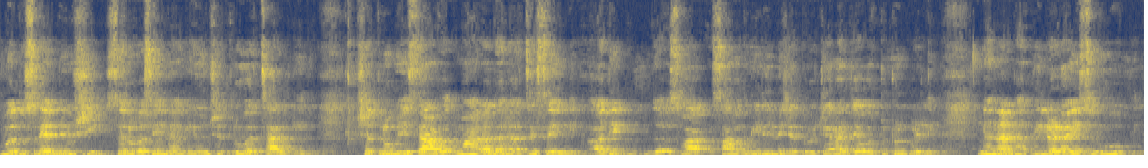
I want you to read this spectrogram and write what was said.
व दुसऱ्याच दिवशी सर्व सेना घेऊन शत्रूवर चाल केली. शत्रू बेसावत महाराधराचे सैनिक अधिक स्वा सावधगिरीने शत्रूच्या राज्यावर तुटून पडले. घनाघाती लढाई सुरू होती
